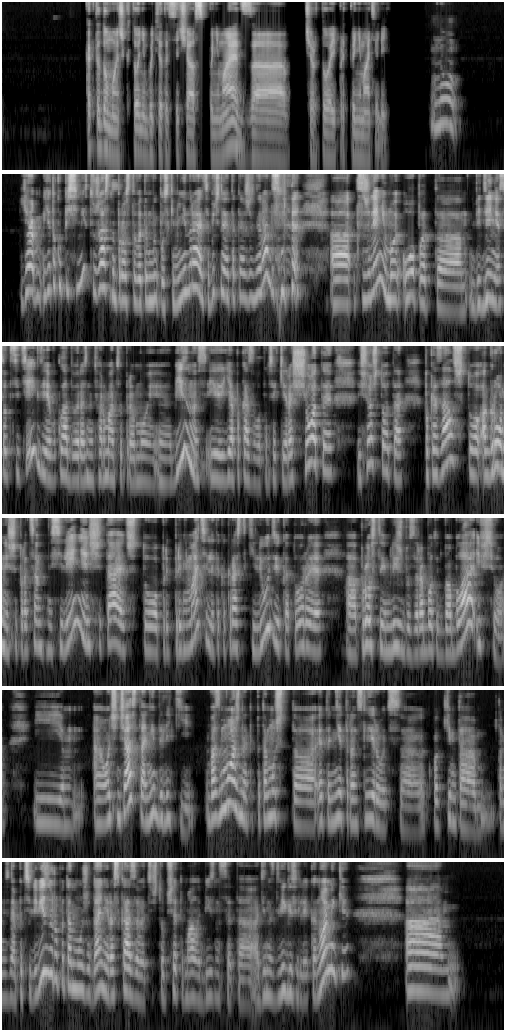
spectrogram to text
Как ты думаешь, кто-нибудь это сейчас понимает за чертой предпринимателей? Ну, я, я такой пессимист ужасно просто в этом выпуске. Мне не нравится. Обычно я такая жизнерадостная. А, к сожалению, мой опыт а, ведения соцсетей, где я выкладываю разную информацию про мой э, бизнес, и я показывала там всякие расчеты, еще что-то, показал, что огромнейший процент населения считает, что предприниматели это как раз-таки люди, которые а, просто им лишь бы заработать бабла и все. И очень часто они далеки. Возможно, это потому, что это не транслируется каким-то, там, не знаю, по телевизору потому же, да, не рассказывается, что вообще-то малый бизнес — это один из двигателей экономики.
